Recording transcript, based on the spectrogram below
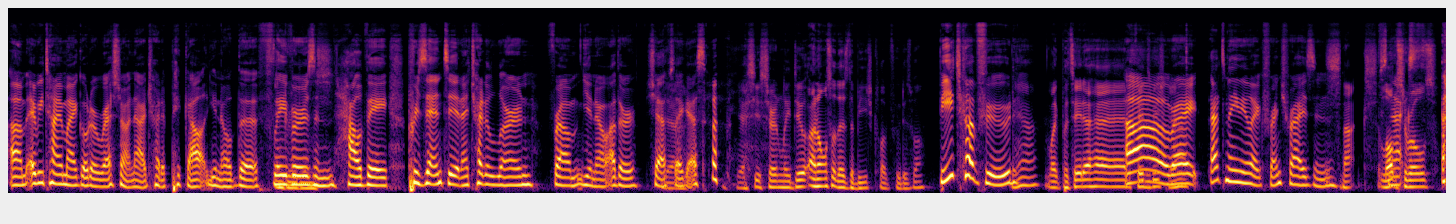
um, every time I go to a restaurant now, I try to pick out you know the flavors and how they present it. And I try to learn from you know other chefs, Yeah. I guess. Yes, you certainly do. And also there's the beach club food as well. Beach club food. Yeah, like potato head, Oh, right. That's mainly like French fries and Snacks, lobster rolls.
